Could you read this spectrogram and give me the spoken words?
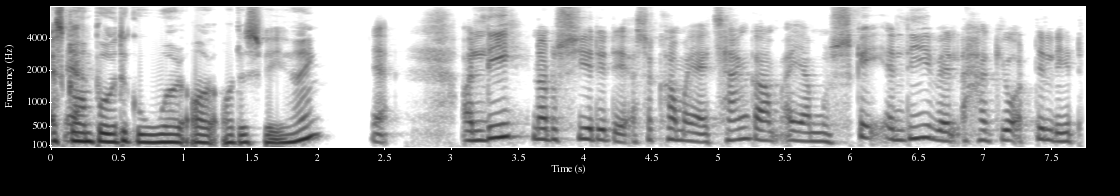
At skrive ja. om både det gode og, og det svære. Ikke? Ja. Og lige når du siger det der, så kommer jeg i tanke om, at jeg måske alligevel har gjort det lidt.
